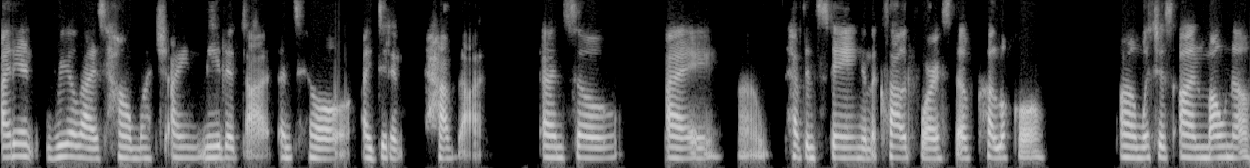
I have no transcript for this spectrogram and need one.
I didn't realize how much I needed that until I didn't have that. And so I uh, have been staying in the cloud forest of Kaloko, um, which is on Mauna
